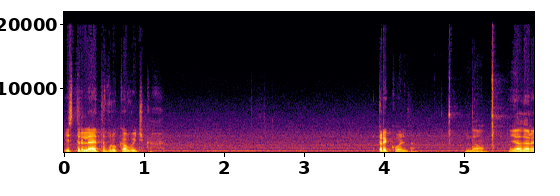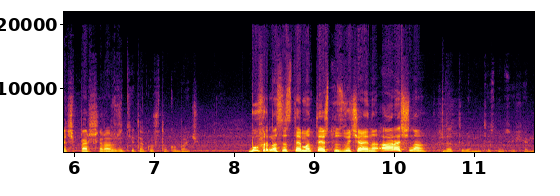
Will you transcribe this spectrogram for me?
І стріляєте в рукавичках. Прикольно. Да. Я, до речі, перший раз в житті таку штуку бачу. Буферна система теж тут звичайно арочна, Де тебе натиснув цю херню?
